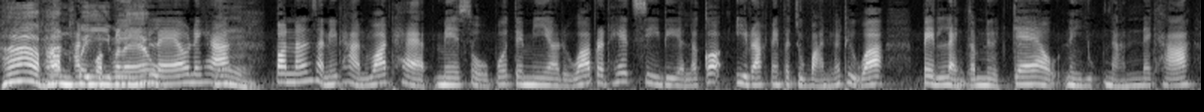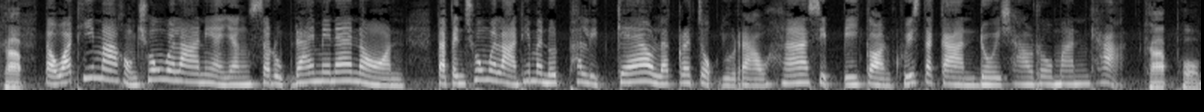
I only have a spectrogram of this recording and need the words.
5,000ปีกว่ามาแล้วที่แล้วนะคะอืมตอนนั้นสันนิษฐานว่าแถบเมโสโปเตเมีย หรือว่าประเทศซีเรีย แล้วก็อิรักในปัจจุบันก็ถือว่าเป็นแหล่งกำเนิดแก้วในยุคนั้นนะคะครับแต่ว่าที่มาของช่วงเวลาเนี่ยยังสรุปได้ไม่แน่นอน แต่เป็นช่วงเวลาที่มนุษย์ผลิตแก้วและกระจกอยู่ราว 50 ปีก่อนคริสตกาลโดยชาวโรมันค่ะ ครับผม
